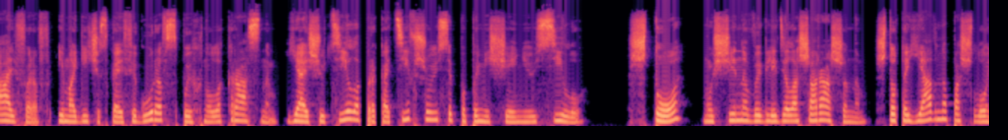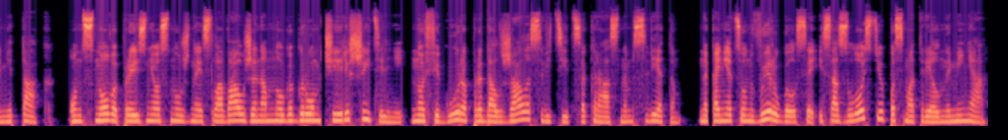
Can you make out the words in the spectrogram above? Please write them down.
альфоров, и магическая фигура вспыхнула красным. Я ощутила прокатившуюся по помещению силу. «Что?» Мужчина выглядел ошарашенным. Что-то явно пошло не так. Он снова произнес нужные слова уже намного громче и решительней, но фигура продолжала светиться красным светом. Наконец он выругался и со злостью посмотрел на меня.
